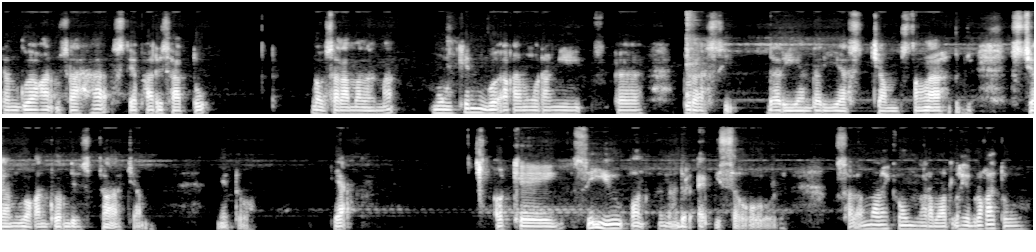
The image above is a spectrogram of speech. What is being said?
Dan gue akan usaha setiap hari satu nggak usah lama-lama. Mungkin gue akan mengurangi uh, durasi dari yang tadi ya jam setengah sejam gue akan turun jadi setengah jam. Gitu. Ya okay, see you on another episode. Assalamualaikum warahmatullahi wabarakatuh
